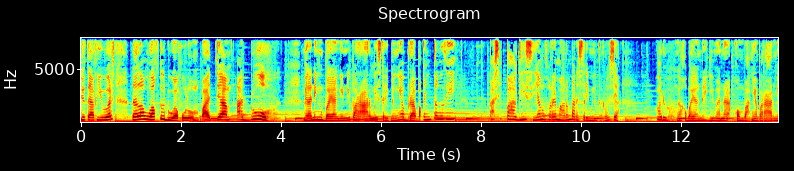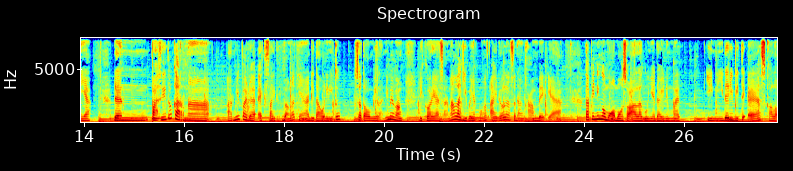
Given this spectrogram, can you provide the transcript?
juta viewers dalam waktu 24 jam. Aduh, Milani ngebayangin nih para ARMY streamingnya berapa kenceng sih? Pasti pagi, siang, sore, malam pada streaming terus ya. Waduh, nggak kebayang deh gimana kompaknya para ARMY ya. Dan pasti itu karena ARMY pada excited banget ya di tahun ini tuh. Setahu Mila ini memang di Korea sana lagi banyak banget idol yang sedang comeback ya. Tapi ini ngomong-ngomong soal lagunya Dynamite ini dari BTS kalau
